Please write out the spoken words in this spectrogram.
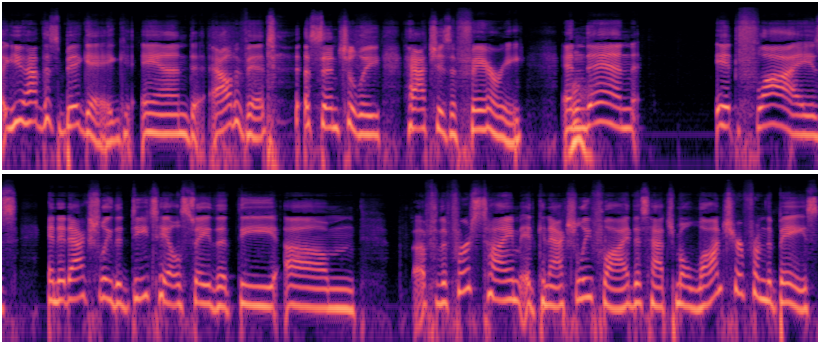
you have this big egg, and out of it essentially hatches a fairy, and then it flies. And it actually, the details say that the um, uh, for the first time, it can actually fly. This Hatchimal launch her from the base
